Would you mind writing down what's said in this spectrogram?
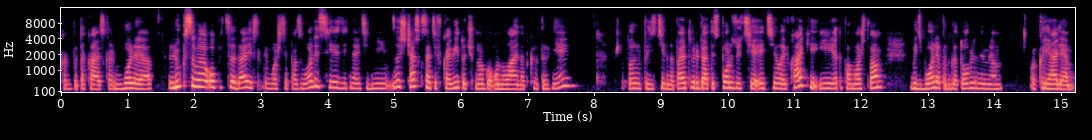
как бы такая, скажем, более люксовая опция, да, если ты можешь себе позволить съездить на эти дни. Ну, сейчас, кстати, в ковид очень много онлайн открытых дней, что тоже позитивно. Поэтому, ребята, используйте эти лайфхаки, и это поможет вам быть более подготовленными к реалиям.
